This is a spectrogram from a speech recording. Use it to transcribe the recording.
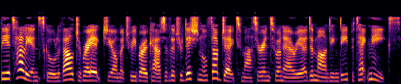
the Italian school of algebraic geometry broke out of the traditional subject matter into an area demanding deeper techniques.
